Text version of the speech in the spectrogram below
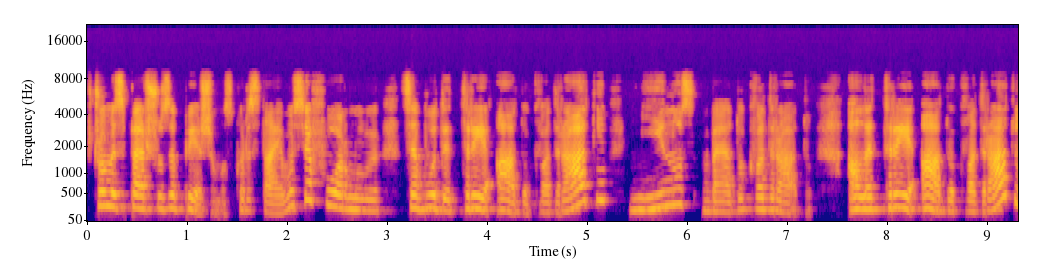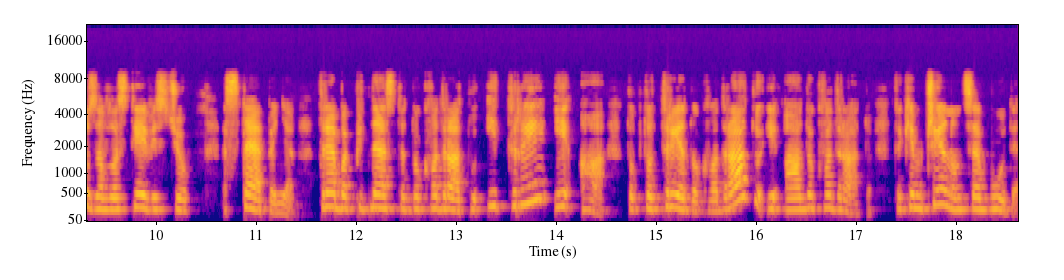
Що ми спершу запишемо? Скористаємося формулою. Це буде 3а до квадрату мінус b до квадрату. Але 3а до квадрату за властивістю степеня треба піднести до квадрату і 3, і а, тобто 3 до квадрату і а до квадрату. Таким чином, це буде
